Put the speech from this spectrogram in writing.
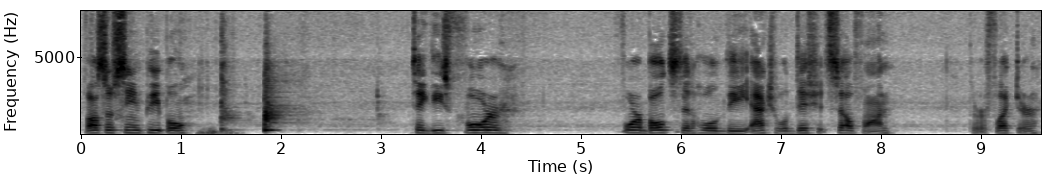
I've also seen people take these four four bolts that hold the actual dish itself on, the reflector,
